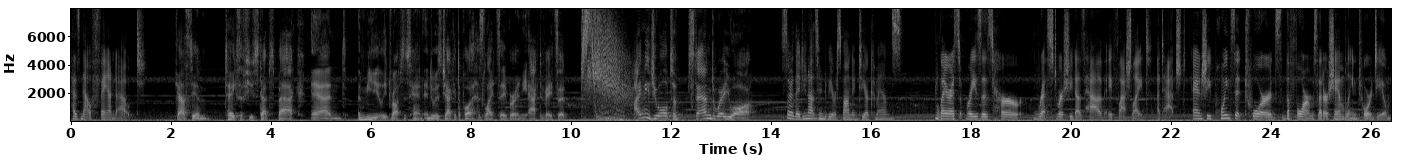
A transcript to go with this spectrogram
has now fanned out. Castian takes a few steps back and immediately drops his hand into his jacket to pull out his lightsaber and he activates it. I need you all to stand where you are. Sir, they do not seem to be responding to your commands. Laris raises her wrist where she does have a flashlight attached, and she points it towards the forms that are shambling towards you.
